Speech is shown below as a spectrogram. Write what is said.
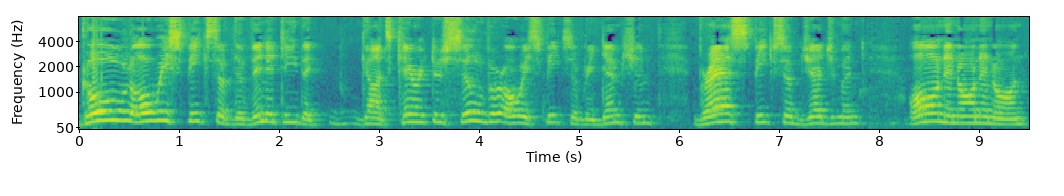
Gold always speaks of divinity, the, God's character. Silver always speaks of redemption. Brass speaks of judgment. On and on and on.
